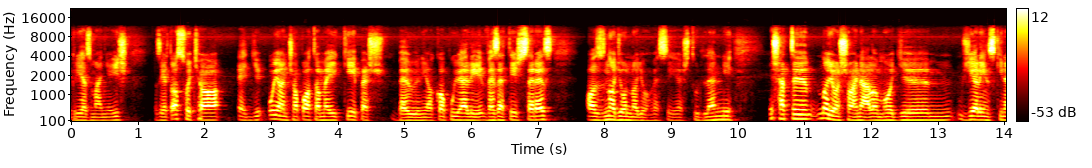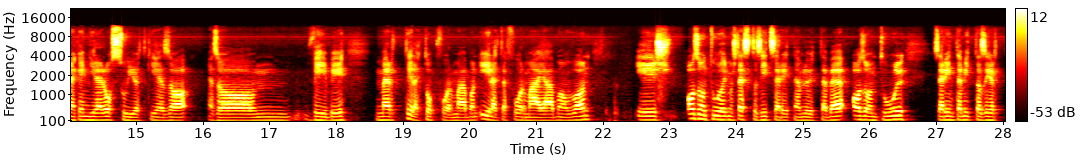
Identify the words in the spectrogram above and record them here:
Griezmannja is. Azért az, hogyha egy olyan csapat, amelyik képes beülni a kapuja elé, vezetés szerez, az nagyon-nagyon veszélyes tud lenni. És hát nagyon sajnálom, hogy Zsielinszkinek ennyire rosszul jött ki ez a, ez a mm, VB, mert tényleg top formában, élete formájában van, és azon túl, hogy most ezt az ígyszerét nem lőtte be, azon túl szerintem itt azért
